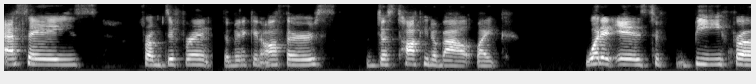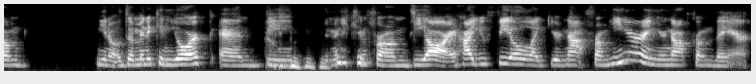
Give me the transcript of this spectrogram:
essays from different Dominican authors, just talking about like what it is to be from you know Dominican York and being Dominican from DR and how you feel like you're not from here and you're not from there.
